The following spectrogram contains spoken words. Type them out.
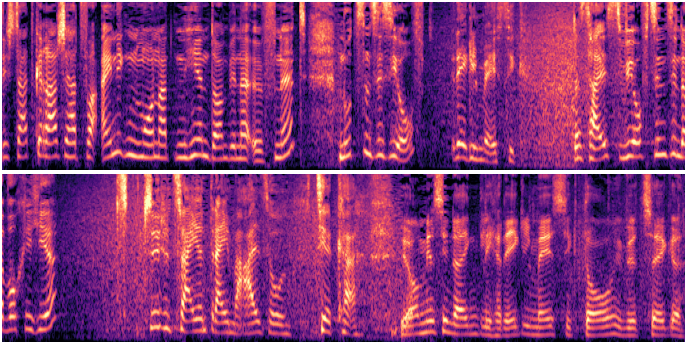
Die Stadtgarage hat vor einigen Monaten hier in Dornbirn eröffnet. Nutzen Sie sie oft? Regelmäßig. Das heißt, wie oft sind Sie in der Woche hier? Zwischen zwei und drei Mal so circa. Ja, wir sind eigentlich regelmäßig da. Ich würde sagen,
